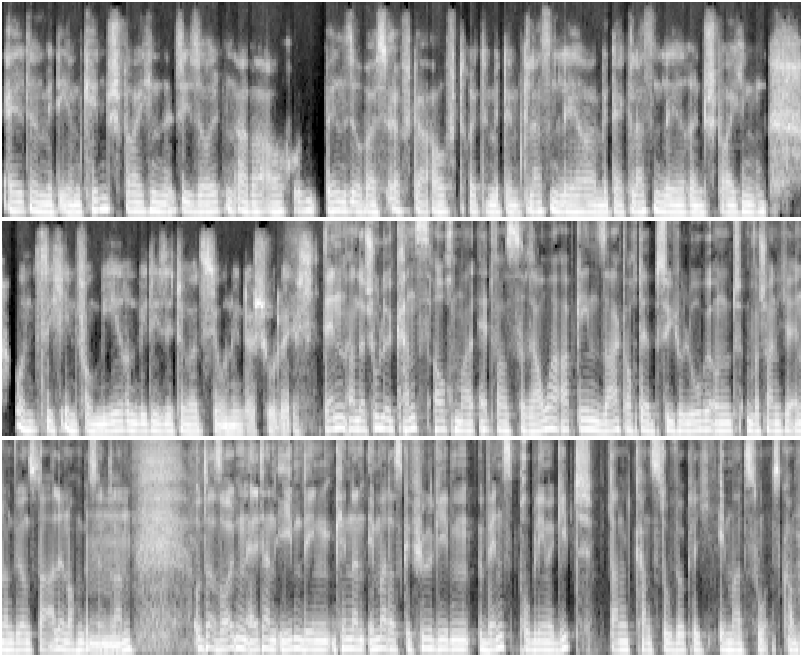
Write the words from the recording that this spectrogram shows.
Eltern mit ihrem Kind sprechen. Sie sollten aber auch, wenn sowas öfter auftritt, mit dem Klassenlehrer, mit der Klassenlehrerin sprechen und sich informieren, wie die Situation in der Schule ist. Denn an der Schule kann es auch mal etwas rauer abgehen, sagt auch der Psychologe und wahrscheinlich erinnern wir uns da alle noch ein bisschen mhm. dran. Und da sollten Eltern eben den Kindern immer das Gefühl geben, wenn es Probleme gibt, dann kannst du wirklich immer zu uns kommen.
